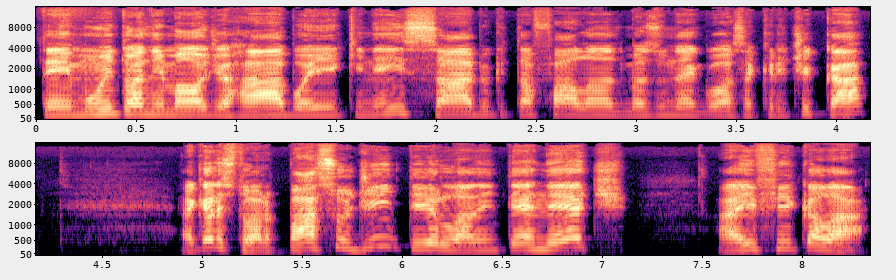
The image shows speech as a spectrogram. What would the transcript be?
tem muito animal de rabo aí que nem sabe o que está falando, mas o negócio é criticar. É aquela história, passa o dia inteiro lá na internet, aí fica lá.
